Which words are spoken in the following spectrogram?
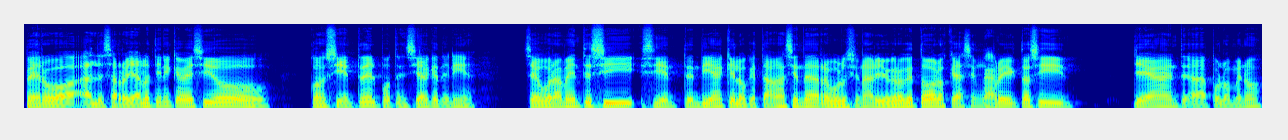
pero al desarrollarlo tiene que haber sido consciente del potencial que tenía. Seguramente sí, sí entendían que lo que estaban haciendo era revolucionario. Yo creo que todos los que hacen Claro. un proyecto así llegan a por lo menos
